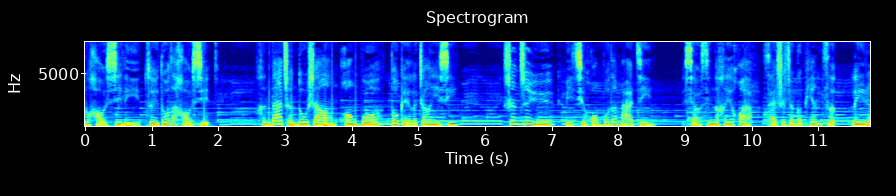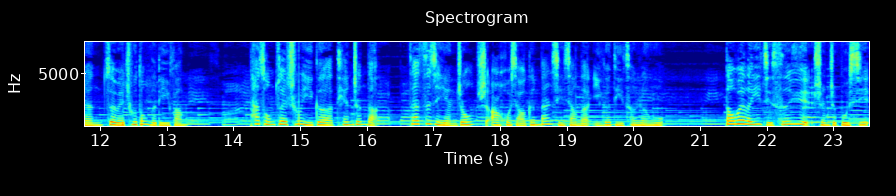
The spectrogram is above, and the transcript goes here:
出好戏里最多的好戏，很大程度上黄渤都给了张艺兴，甚至于比起黄渤的马竞。小新的黑化才是整个片子令人最为触动的地方。他从最初一个天真的，在自己眼中是二货小跟班形象的一个底层人物，到为了一己私欲甚至不惜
